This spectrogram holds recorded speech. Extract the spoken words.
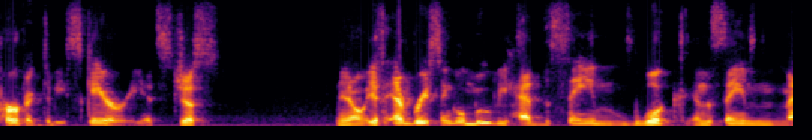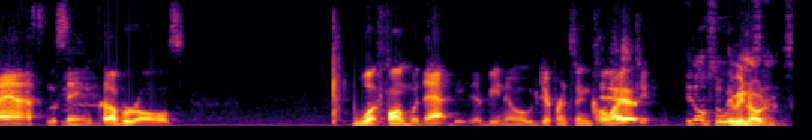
perfect to be scary. It's just, you know, if every single movie had the same look and the same mask and the same Mhm. coveralls, what fun would that be? There'd be no difference in collecting. It also Maybe makes no- sense.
